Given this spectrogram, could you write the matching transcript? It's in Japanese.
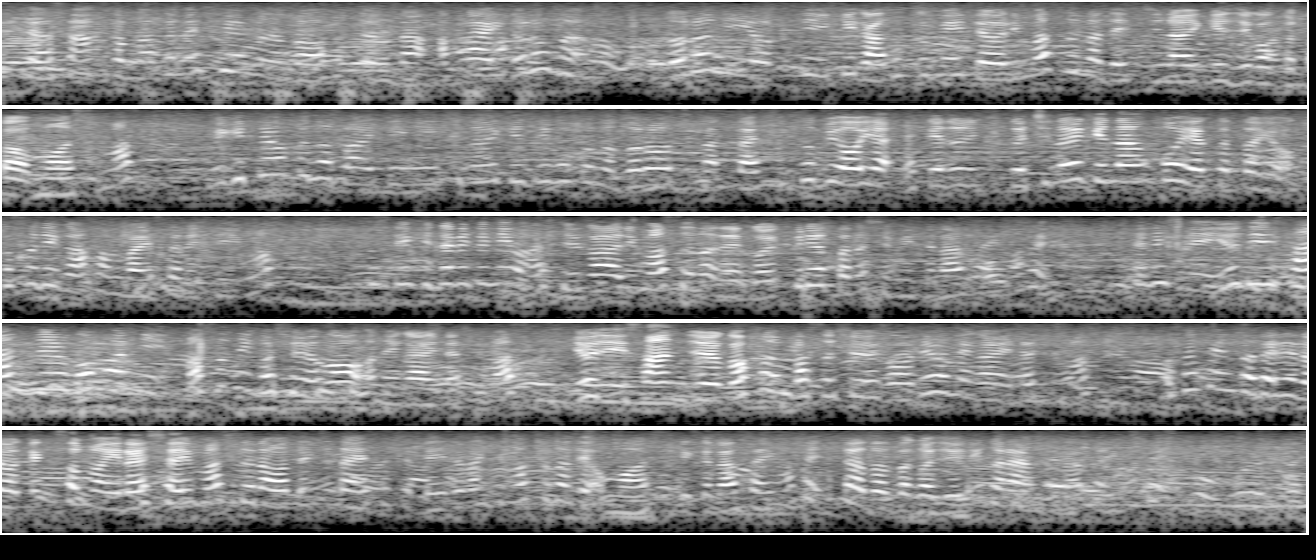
は酸化マグネシウムなどを含んだ赤い泥が泥によって池が深く見えておりますので血の池地獄と申します。右手奥の売店に血の池地獄の泥を使った皮膚病ややけどに効く血の池軟膏薬というお薬が販売されています。そして左手には足がありますのでごゆっくりお楽しみください。ませでですね4時30お願いいたします。4時35分バス集合でお願いいたします。お写真撮れるお客様いらっしゃいましたらお手伝いさせていただきますのでお申し付けくださいませ。ではどうぞご自由にご覧くださいませ。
